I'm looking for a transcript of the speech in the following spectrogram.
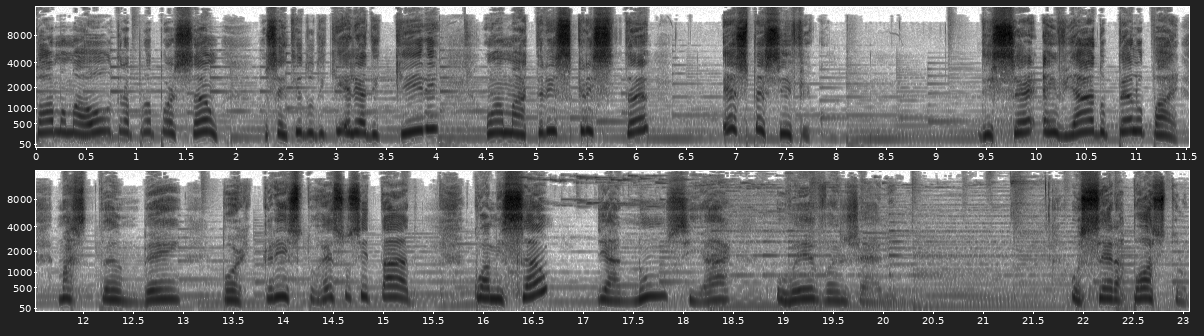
toma uma outra proporção, no sentido de que ele adquire uma matriz cristã específico de ser enviado pelo Pai, mas também por Cristo ressuscitado, com a missão de anunciar o Evangelho. O ser apóstolo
